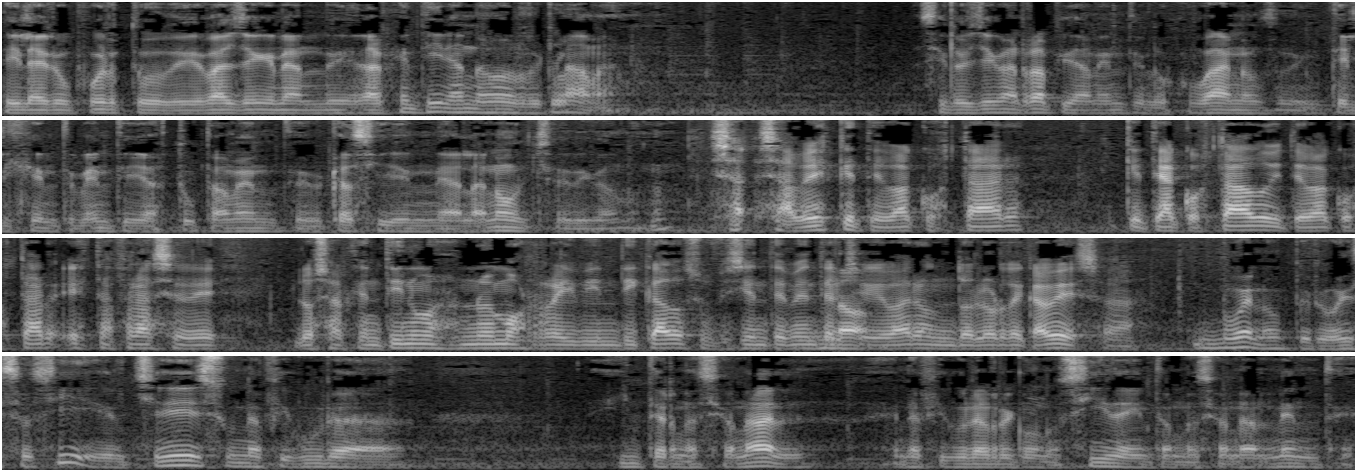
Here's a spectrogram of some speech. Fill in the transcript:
del aeropuerto de Valle Grande, la Argentina no lo reclama. Si lo llevan rápidamente los cubanos, inteligentemente y astutamente, casi a la noche, digamos. ¿no? ¿Sabés que te va a costar, que te ha costado y te va a costar esta frase de los argentinos no hemos reivindicado suficientemente al Che Guevara un dolor de cabeza? Bueno, pero es así. El Che es una figura internacional, una figura reconocida internacionalmente.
